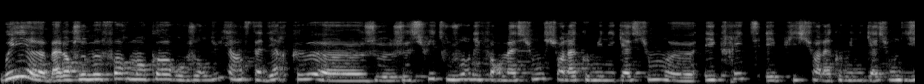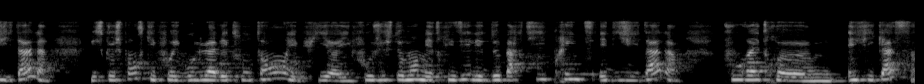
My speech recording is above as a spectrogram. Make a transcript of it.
Oui, euh, bah alors je me forme encore aujourd'hui, hein, c'est-à-dire que euh, je, suis toujours des formations sur la communication écrite et puis sur la communication digitale, puisque je pense qu'il faut évoluer avec son temps et puis il faut justement maîtriser les deux parties, print et digital, pour être efficace.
